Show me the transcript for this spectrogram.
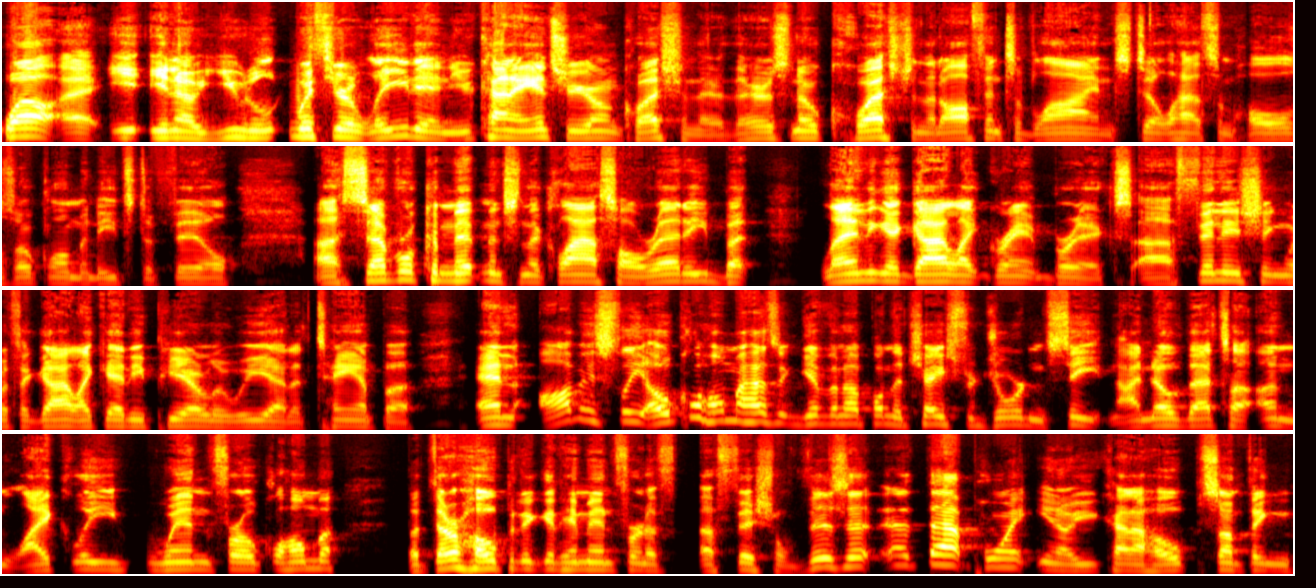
Well, uh, you, you, know, you with your lead in, you kind of answer your own question there. There's no question that offensive line still has some holes Oklahoma needs to fill. Uh, several commitments in the class already, but landing a guy like Grant Brix, uh, finishing with a guy like Eddie Pierre Louis out of Tampa. And obviously, Oklahoma hasn't given up on the chase for Jordan Seaton. I know that's an unlikely win for Oklahoma, but they're hoping to get him in for an official visit. At that point, you know, you kind of hope something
